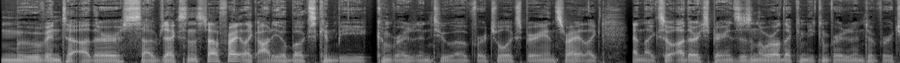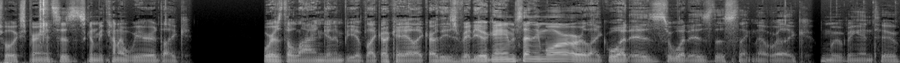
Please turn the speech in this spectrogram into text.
move into other subjects and stuff, right? Like audiobooks can be converted into a virtual experience, right? Like and like so other experiences in the world that can be converted into virtual experiences. It's going to be kind of weird like where's the line going to be of like okay like are these video games anymore or like what is what is this thing that we're like moving into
